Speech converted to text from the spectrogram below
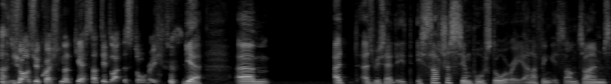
To answer your question, that yes, I did like the story. yeah. Um, a- as we said, it, it's such a simple story, and I think it's sometimes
